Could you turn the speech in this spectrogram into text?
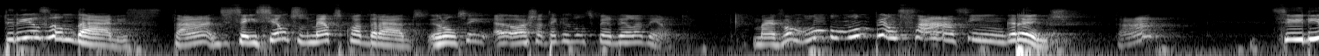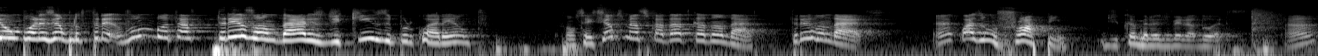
três andares, tá? De 600 metros quadrados. Eu não sei, eu acho até que eles vão se perder lá dentro. Mas vamos, vamos, vamos pensar assim, grande, tá? Seriam, por exemplo, vamos botar três andares de 15 por 40. São 600 metros quadrados cada andar. Três andares. né? Quase um shopping de Câmara de Vereadores. Tá?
